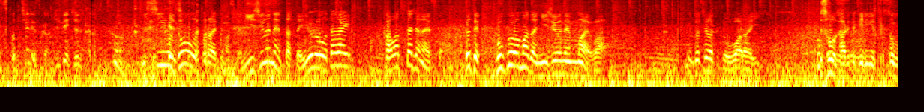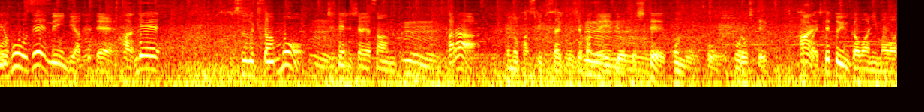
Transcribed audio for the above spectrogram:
そっちですか？自転車ですか？うん、石井をどう捉えてますか？20年経ったらいろいろお互い変わったじゃないですか。だって僕はまだ20年前はどちらかというとお笑い。そう借りてキリギリス時の方でメインでやってて、はい。で鈴木さんもうん。自転車屋さん。からこのパシフィックサイクルジャパンの営業として今度こう下ろして販売してとい。う側に回っ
